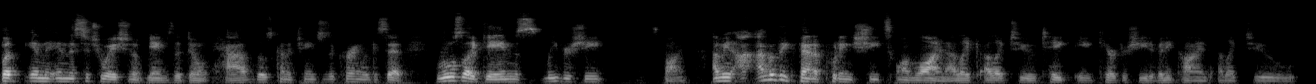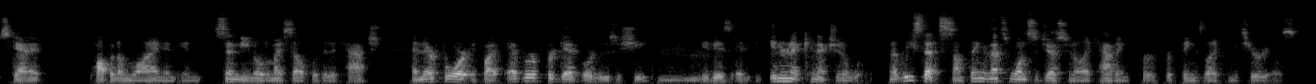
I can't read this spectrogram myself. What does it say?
But in the in the situation of games that don't have those kind of changes occurring, like I said, rules like games, leave your sheet. It's fine. I mean, I, I'm a big fan of putting sheets online. I like I like to take a character sheet of any kind. I like to scan it, pop it online, and, and send an email to myself with it attached. And therefore, if I ever forget or lose a sheet, hmm. it is an internet connection away. And at least that's something, and that's one suggestion I like having for, for things like materials.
